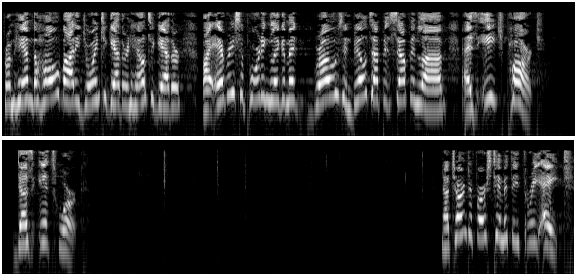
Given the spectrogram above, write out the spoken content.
From Him the whole body joined together and held together by every supporting ligament grows and builds up itself in love as each part does its work. Now turn to 1 Timothy 3 8.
